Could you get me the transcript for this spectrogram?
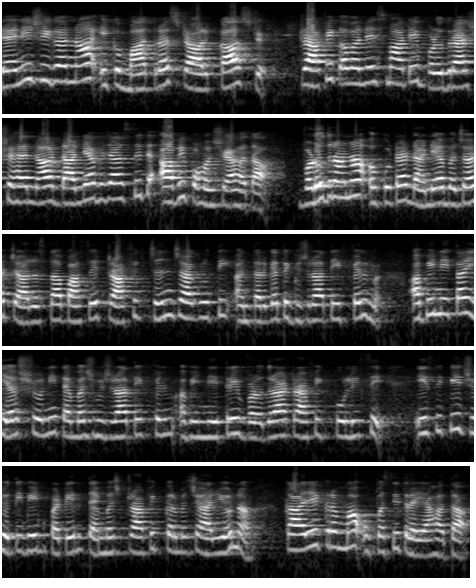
ડેની જીગરના એકમાત્ર સ્ટાર કાસ્ટ ટ્રાફિક અવેરનેસ માટે વડોદરા શહેરના દાંડિયા બજાર સ્થિત આવી પહોંચ્યા હતા. વડોદરાના અકોટા દાંડિયા બજાર ચાર રસ્તા પાસે ટ્રાફિક જનજાગૃતિ અંતર્ગત ગુજરાતી ફિલ્મ અભિનેતા યશ સોની તેમજ ગુજરાતી ફિલ્મ અભિનેત્રી વડોદરા ટ્રાફિક પોલીસે એસીપી જ્યોતિબેન પટેલ તેમજ ટ્રાફિક કર્મચારીઓના કાર્યક્રમમાં ઉપસ્થિત રહ્યા હતા.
